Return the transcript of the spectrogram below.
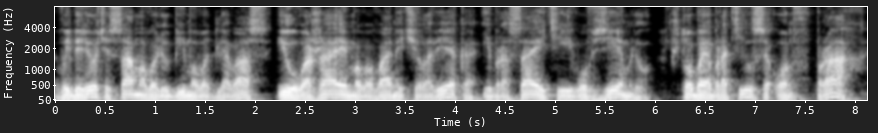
Вы берете самого любимого для вас и уважаемого вами человека и бросаете его в землю, чтобы обратился он в прах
